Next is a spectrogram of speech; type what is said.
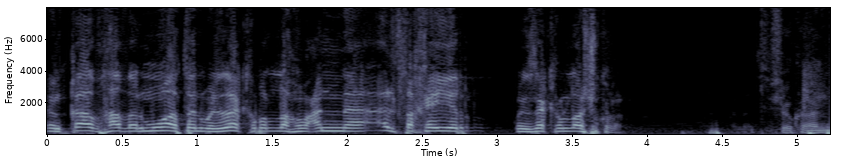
لإنقاذ هذا المواطن وجزاكم الله عنا ألف خير وجزاكم الله شكرا. شكرا.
